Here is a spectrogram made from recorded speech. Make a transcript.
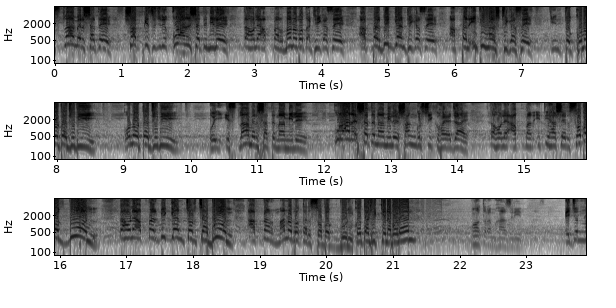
ইসলামের সাথে সব কিছু যদি কোরআনের সাথে মিলে, তাহলে আপনার মানবতা ঠিক আছে, আপনার বিজ্ঞান ঠিক আছে আপনার ইতিহাস ঠিক আছে, কিন্তু কোনোটা যদি কোনোটা যদি ওই ইসলামের সাথে না মিলে, কোরআনের সাথে না মিলে সাংঘর্ষিক হয়ে যায়, তাহলে আপনার ইতিহাসের সবক ভুল, তাহলে আপনার বিজ্ঞান চর্চা ভুল, আপনার মানবতার সবক ভুল। কথা ঠিক কিনা বলেন? মহতরাম হাজরিন এই জন্য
